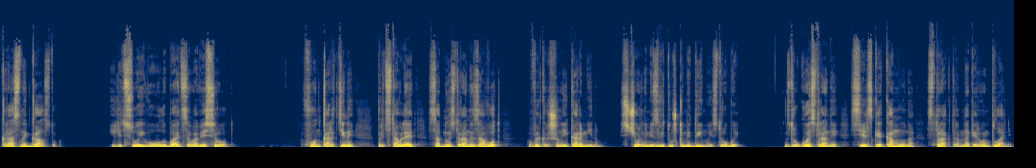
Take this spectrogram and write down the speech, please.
красный галстук, и лицо его улыбается во весь рот. Фон картины представляет с одной стороны завод, выкрашенный кармином, с черными завитушками дыма из трубы. С другой стороны сельская коммуна с трактором на первом плане.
